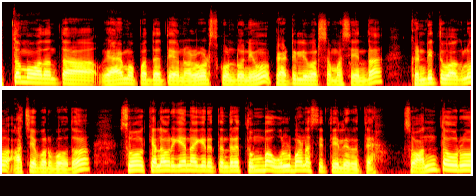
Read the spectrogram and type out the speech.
ಉತ್ತಮವಾದಂಥ ವ್ಯಾಯಾಮ ಪದ್ಧತಿಯನ್ನು ಅಳವಡಿಸ್ಕೊಂಡು ನೀವು ಫ್ಯಾಟಿ ಲಿವರ್ ಸಮಸ್ಯೆಯಿಂದ ಖಂಡಿತವಾಗ್ಲೂ ಆಚೆ ಬರ್ಬೋದು. ಸೊ, ಕೆಲವ್ರಿಗೆ ಏನಾಗಿರುತ್ತೆ ಅಂದರೆ ತುಂಬ ಉಲ್ಬಣ ಸ್ಥಿತಿಯಲ್ಲಿರುತ್ತೆ. ಸೊ ಅಂಥವರು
